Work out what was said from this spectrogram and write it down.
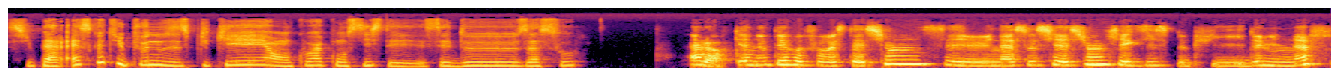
Super. Est-ce que tu peux nous expliquer en quoi consistent ces deux assos? Alors, Canopée Reforestation, c'est une association qui existe depuis 2009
